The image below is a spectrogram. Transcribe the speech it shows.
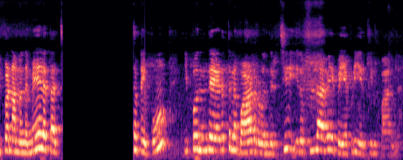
இப்போ நம்ம இந்த மேலே தச்ச இருக்கும் இப்போ இந்த இடத்துல பார்டர் வந்துருச்சு. இதை ஃபுல்லாகவே இப்போ எப்படி இருக்குன்னு பாருங்கள்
